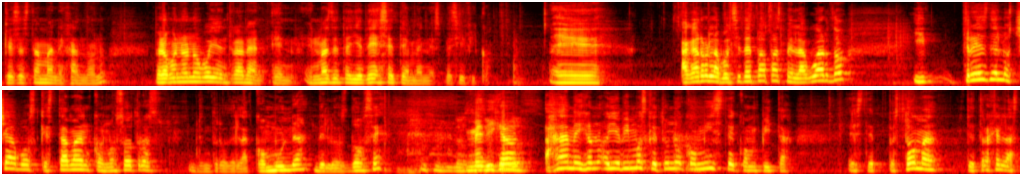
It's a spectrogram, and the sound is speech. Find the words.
que se está manejando, ¿no? Pero bueno, no voy a entrar en, en- en más detalle de ese tema en específico. Eh, agarro la bolsita de papas, me la guardo y tres de los chavos que estaban con nosotros dentro de la comuna de los 12 Los me dijeron, ajá, me dijeron, oye, vimos que tú no comiste, compita. Este, pues toma, te traje las,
